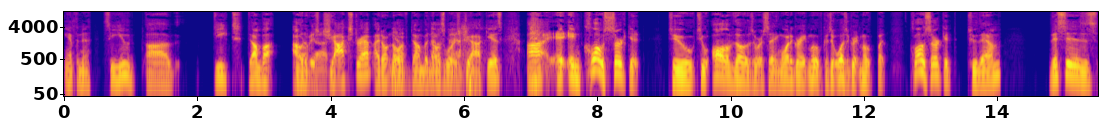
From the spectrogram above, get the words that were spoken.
Anthony CU uh, deked Dumba out oh, of his God. jock strap. I don't know yeah, if Dumba knows where bad. his jock is. Uh, in close circuit to to all of those who are saying what a great move because it was a great move, but close circuit to them. This is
